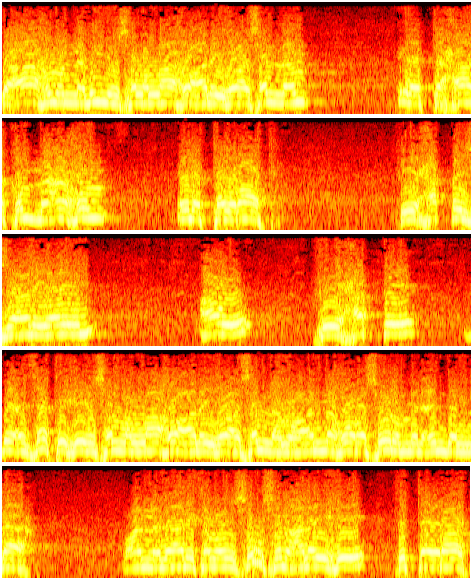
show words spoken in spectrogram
دعاهم النبي صلى الله عليه وسلم إلى التحاكم معهم إلى التوراة. في حق الزانيين أو في حق بعثته صلى الله عليه وسلم وأنه رسول من عند الله وأن ذلك منصوص عليه في التوراة.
